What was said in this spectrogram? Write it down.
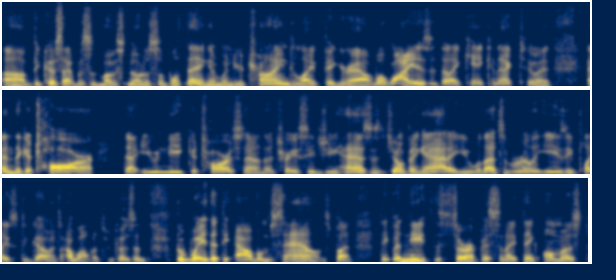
uh, because that was the most noticeable thing. And when you're trying to like figure out, well, why is it that I can't connect to it? And the guitar, that unique guitar sound that Tracy G has is jumping out at you. Well, that's a really easy place to go. It's oh well, it's because of the way that the album sounds. But I think beneath the surface, and I think almost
